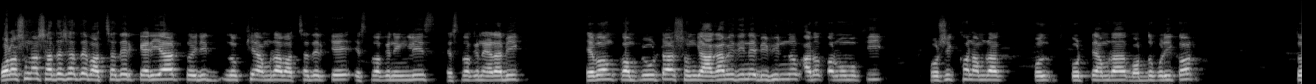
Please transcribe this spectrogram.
পড়াশোনার সাথে সাথে বাচ্চাদের ক্যারিয়ার তৈরির লক্ষ্যে আমরা বাচ্চাদেরকে স্পোকেন ইংলিশ স্পোকেন অ্যারাবিক এবং কম্পিউটার সঙ্গে আগামী দিনে বিভিন্ন আরও কর্মমুখী প্রশিক্ষণ আমরা করতে আমরা বদ্ধপরিকর। তো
